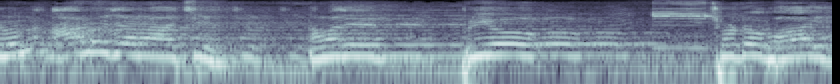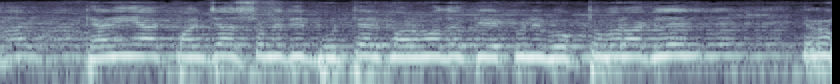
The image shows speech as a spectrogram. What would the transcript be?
এবং আরও যারা আছেন, আমাদের প্রিয় ছোট ভাই ক্যানিয়াক পঞ্চায়েত সমিতি পুত্রের কর্মাধ্যক্ষ এক্ষুনি বক্তব্য রাখলেন এবং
